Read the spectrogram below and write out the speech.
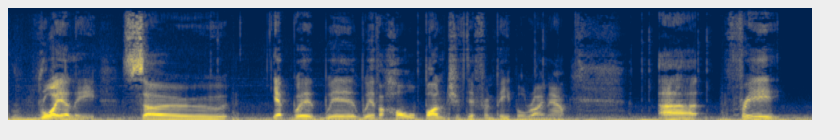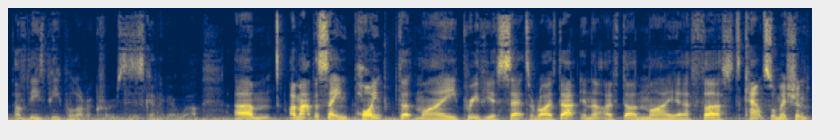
royally. So, yep, we're we're with a whole bunch of different people right now. Uh, three of these people are recruits. This is going to go well. Um, I'm at the same point that my previous set arrived at, in that I've done my uh, first council mission.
